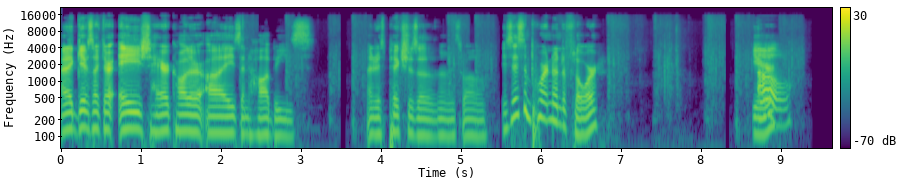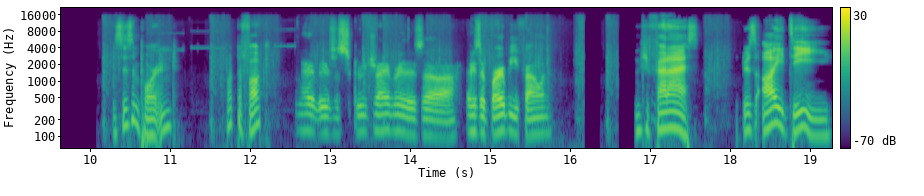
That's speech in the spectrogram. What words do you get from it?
and it gives like their age, hair color, eyes, and hobbies. And there's pictures of them as well. Is this important on the floor? Here? Oh. Is this important? What the fuck? Right, there's a screwdriver. There's a there's a Barbie phone. You fat ass. There's ID,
